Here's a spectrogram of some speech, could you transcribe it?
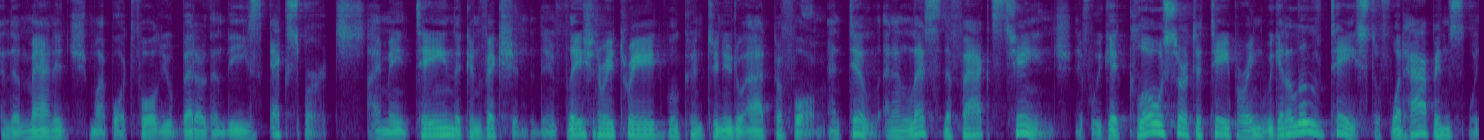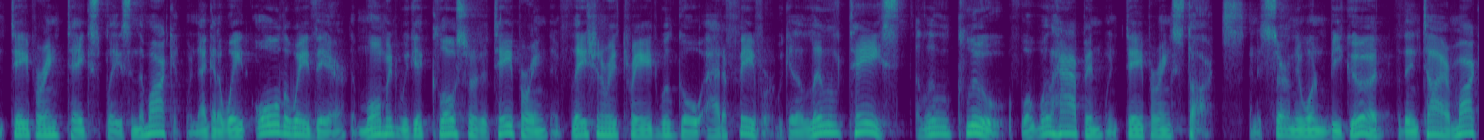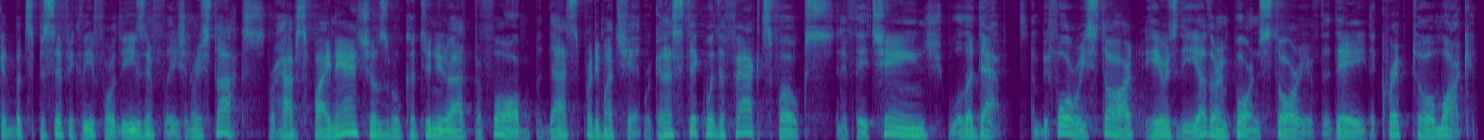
and to manage my portfolio better than these experts. I maintain the conviction that the inflationary trade will continue to outperform until and unless the facts change. If we get closer to tapering, we get a little taste of what happens when tapering takes place in the market. We're not going to wait all the way there. The moment we get closer to tapering, the inflationary trade will go out of favor. We get a little taste, a little clue of what will happen when tapering starts. And it certainly wouldn't be good for the entire market, but specifically for these inflationary stocks. Perhaps financials will continue to outperform, but that's pretty much it. We're to stick with the facts, folks, and if they change, we'll adapt. And before we start, here's the other important story of the day the crypto market.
